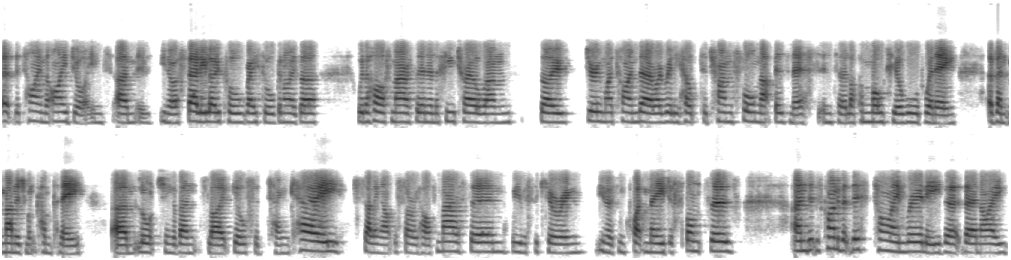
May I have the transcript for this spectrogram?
at the time that I joined, um, it was, you know, a fairly local race organizer with a half marathon and a few trail runs. So during my time there, I really helped to transform that business into like a multi award winning event management company, um, launching events like Guildford 10K, selling out the Surrey Half Marathon. We were securing, you know, some quite major sponsors. And it was kind of at this time, really, that then I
